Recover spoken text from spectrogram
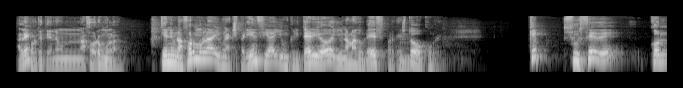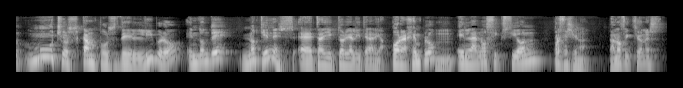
¿vale? Porque tiene una fórmula. tiene una fórmula y una experiencia y un criterio y una madurez, porque esto Mm. ocurre. ¿Qué sucede con muchos campos del libro en donde no tienes eh, trayectoria literaria? Por ejemplo, Mm. en la no ficción profesional. La no ficción es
